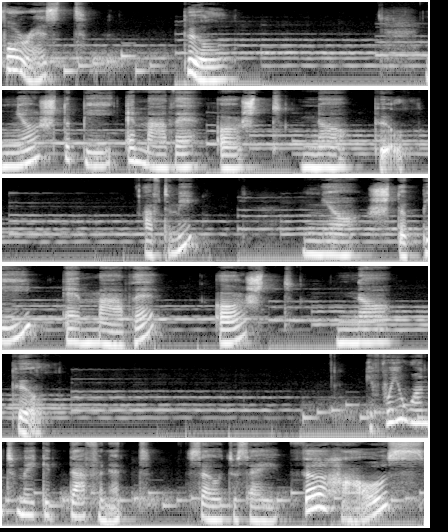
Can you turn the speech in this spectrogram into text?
Forest, pyll. Një shtëpi e madhe është në pyll. After me. Një shtëpi e madhe është në pyll. If we want to make it definite, so to say the house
